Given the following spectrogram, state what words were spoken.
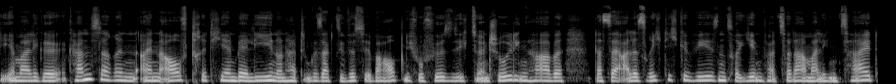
die ehemalige Kanzlerin, einen Auftritt hier in Berlin und hat gesagt, sie wisse überhaupt nicht, wofür sie sich zu entschuldigen habe. Das sei alles richtig gewesen, jedenfalls zur damaligen Zeit.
